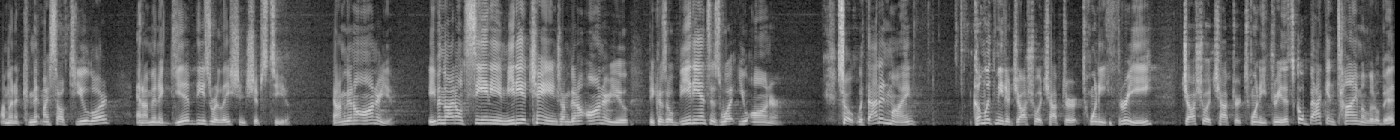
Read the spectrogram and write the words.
I'm going to commit myself to you, Lord, and I'm going to give these relationships to you. And I'm going to honor you. Even though I don't see any immediate change, I'm going to honor you because obedience is what you honor. So, with that in mind, come with me to Joshua chapter 23. Joshua chapter 23. Let's go back in time a little bit.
